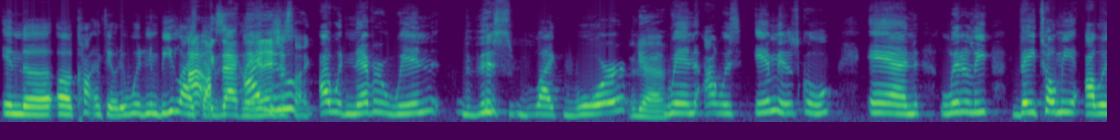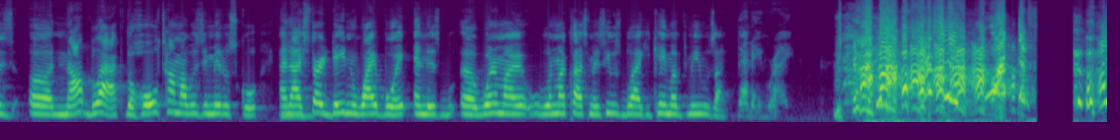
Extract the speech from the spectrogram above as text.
in the uh, cotton field. It wouldn't be like I- that. Exactly, I and it's just like- I would never win this like war Yeah. when I was in middle school and literally they told me I was uh, not black the whole time I was in middle school and Mm-hmm. I started dating a white boy and this uh, one of my one of my classmates he was black he came up to me he was like that ain't right I said, what the f- I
